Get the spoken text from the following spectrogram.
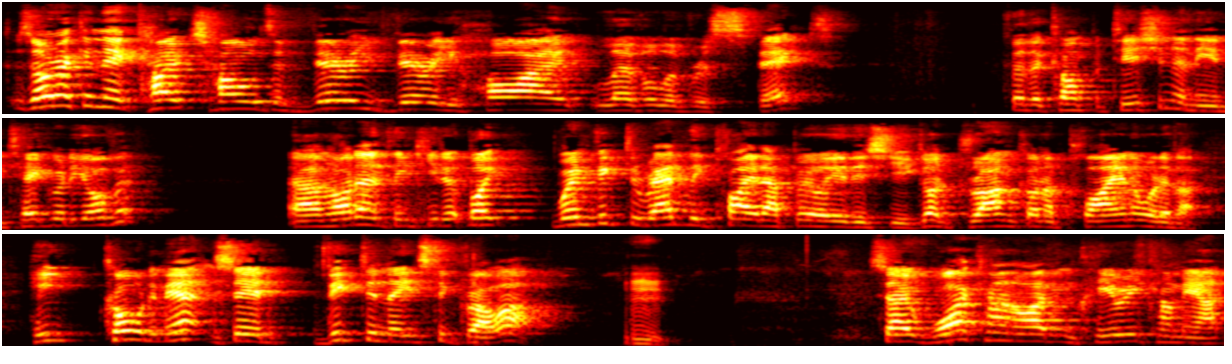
Because I reckon their coach holds a very, very high level of respect for the competition and the integrity of it. Um, I don't think he'd like when Victor Radley played up earlier this year, got drunk on a plane or whatever. He called him out and said Victor needs to grow up. So why can't Ivan Cleary come out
